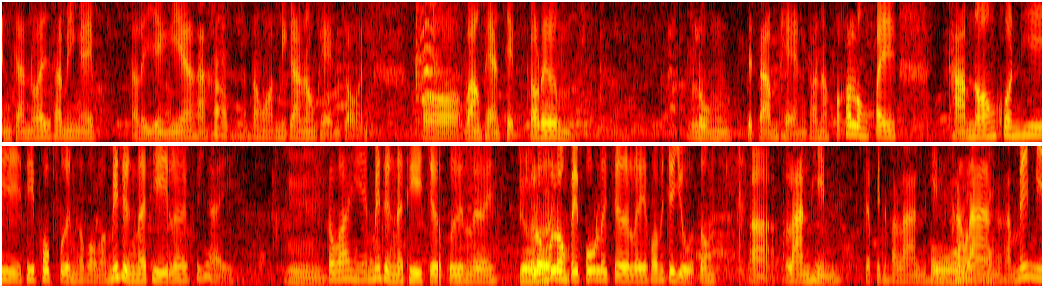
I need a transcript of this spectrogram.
นกันว่าจะทำยังไงอะไรอย่างเงี้ยค่ะ ครับผม ต้องมีการวางแผนก่อน พอวางแผนเสร็จก็เริ่มลงไปตามแผนเขานะเพราะเขาลงไป ถามน้องคนที่ที่พบปืนเขาบอกว่าไม่ถึงนาทีเลยผู้ใหญ่ อืม ก็ว่าอย่างงี้ไม่ถึงนาทีเจอปืนเลย เจอเลย ลงลงไปปุ๊บเลยเจอเลย เพราะมันจะอยู่ตรงอ่าลานหิน จะเป็นพลานหินโอ้ข้างล่างเหรอครับอะค่ะ ไม่มี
